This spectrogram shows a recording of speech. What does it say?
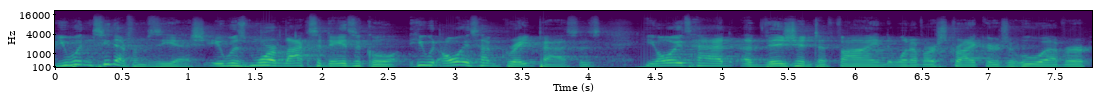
You wouldn't see that from Ziyech. It was more lackadaisical. He would always have great passes. He always had a vision to find one of our strikers or whoever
